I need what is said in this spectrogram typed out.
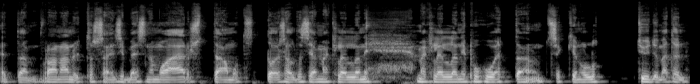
että Rana nyt tuossa ensimmäisenä mua ärsyttää, mutta toisaalta siellä McLellani, McLellani puhuu, että sekin on ollut tyytymätön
